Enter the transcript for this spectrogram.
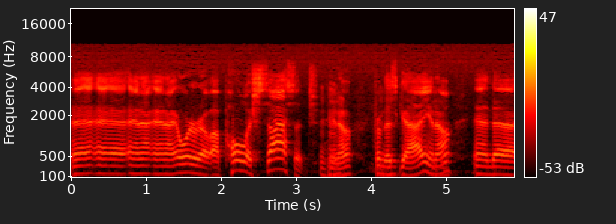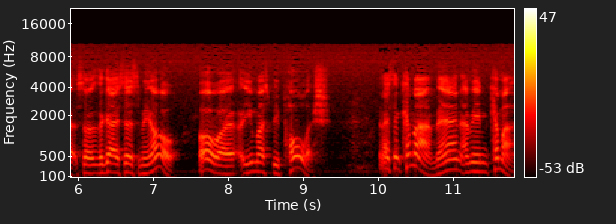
uh, and, I, and I order a, a Polish sausage, you know, from this guy, you know. And uh, so the guy says to me, oh, oh, uh, you must be Polish. And I said, come on, man. I mean, come on.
